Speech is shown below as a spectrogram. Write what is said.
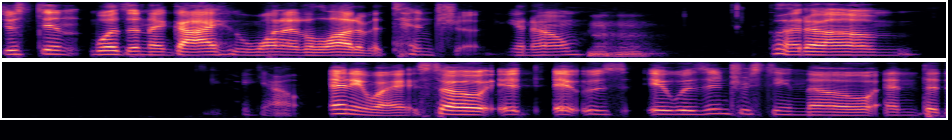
just didn't wasn't a guy who wanted a lot of attention you know mm-hmm. but um yeah anyway so it it was it was interesting though and the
